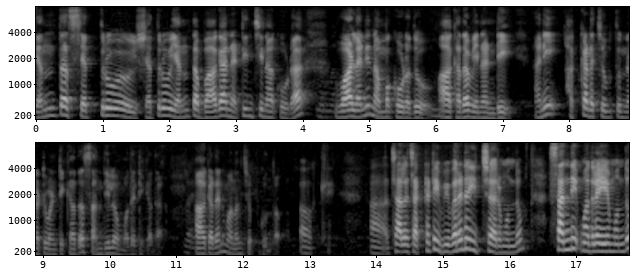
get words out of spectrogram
ఎంత శత్రువు శత్రువు ఎంత బాగా నటించినా కూడా వాళ్ళని నమ్మకూడదు. ఆ కథ వినండి అని అక్కడ చెబుతున్నటువంటి కథ సంధిలో మొదటి కథ. ఆ కథని మనం చెప్పుకుందాం. ఓకే చాలా చక్కటి వివరణ ఇచ్చారు ముందు. సంధి మొదలయ్యే ముందు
